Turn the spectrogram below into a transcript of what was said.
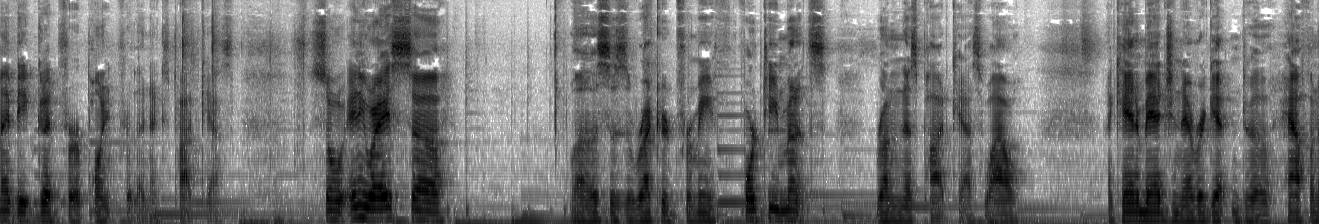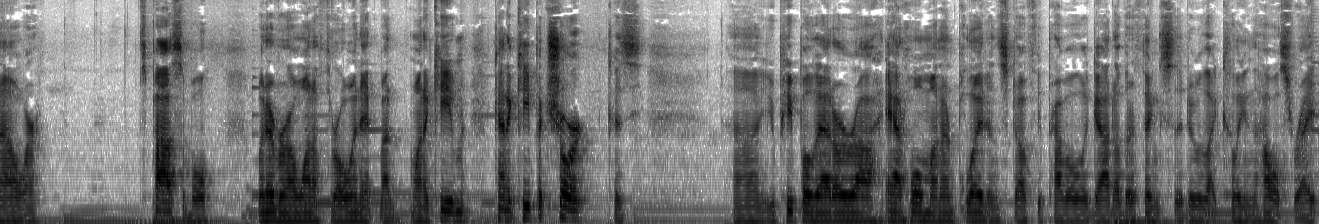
might be good for a point for the next podcast. So, anyways, uh, well, this is a record for me 14 minutes running this podcast. Wow. I can't imagine ever getting to half an hour. It's possible, whatever I want to throw in it, but I want to keep kind of keep it short because uh, you people that are uh, at home unemployed and stuff, you probably got other things to do, like clean the house, right?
